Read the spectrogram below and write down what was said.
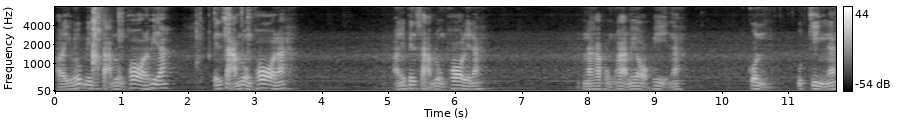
อะไรไม่รู้มีสามหลวงพ่อนะพี่นะเป็นสามหลวงพ่อนะ อันนี้เป็นสามหลวงพ่อเลยนะ นะครับ ผมอ่านไม่ออกพี่นะ ก้นอุดกิ่งนะ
